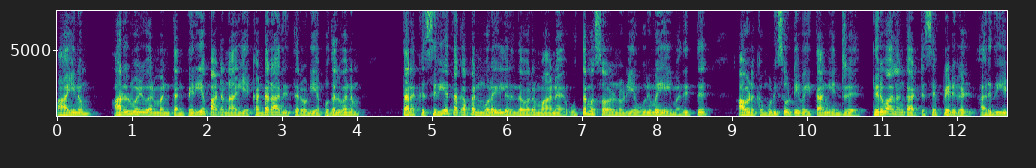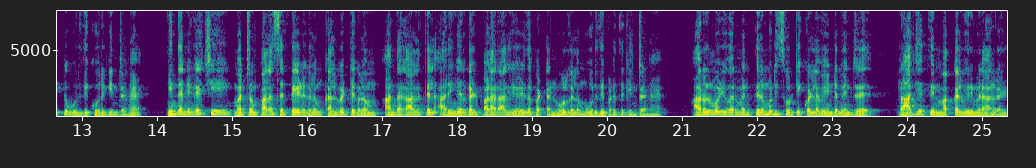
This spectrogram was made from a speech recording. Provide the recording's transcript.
ஆயினும் அருள்மொழிவர்மன் தன் பெரிய பாட்டனாகிய கண்டராதித்தருடைய புதல்வனும் தனக்கு சிறிய தகப்பன் முறையில் இருந்தவருமான உத்தம சோழனுடைய உரிமையை மதித்து அவனுக்கு முடிசூட்டி வைத்தான் என்று திருவாலங்காட்டு செப்பேடுகள் அறுதியிட்டு உறுதி கூறுகின்றன. இந்த நிகழ்ச்சியை மற்றும் பல செப்பேடுகளும் கல்வெட்டுகளும் அந்த காலத்தில் அறிஞர்கள் பலரால் எழுதப்பட்ட நூல்களும் உறுதிப்படுத்துகின்றன. அருள்மொழிவர்மன் திருமுடி சூட்டிக் கொள்ள வேண்டும் என்று ராஜ்யத்தின் மக்கள் விரும்பினார்கள்.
